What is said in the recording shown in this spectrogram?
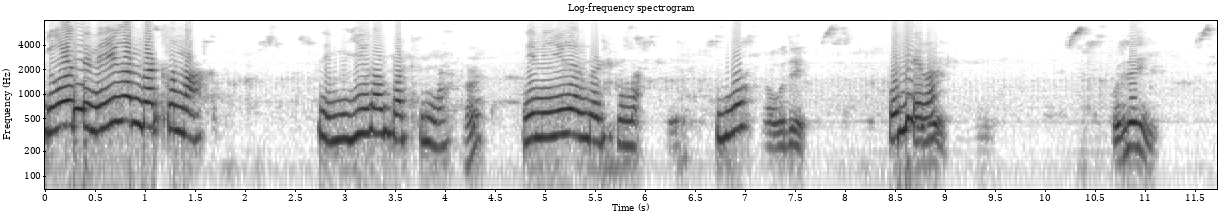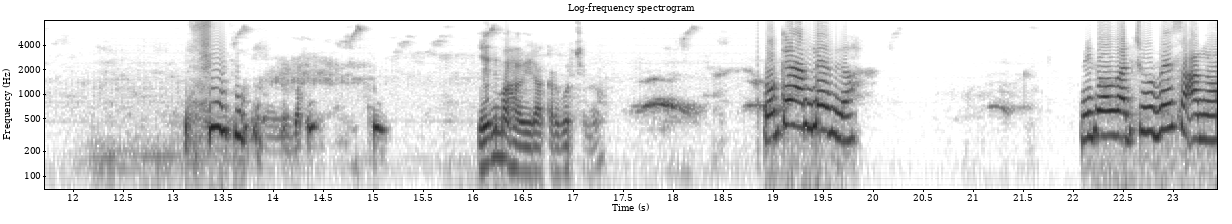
ఇదిగో నేను ఈగని పట్టుకున్నా. నేను ఈగని పట్టుకున్నా? నేను ఈగని పెట్టుకున్నా. ఇదిగో. ఆ, వదిలే. వదిలేదా వదిలే. ఏంది మహావీర్ అక్కడ కూర్చున్నావు? ఓకే అనలేదుగా. మీకు ఒకటి చూపిస్తాను.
